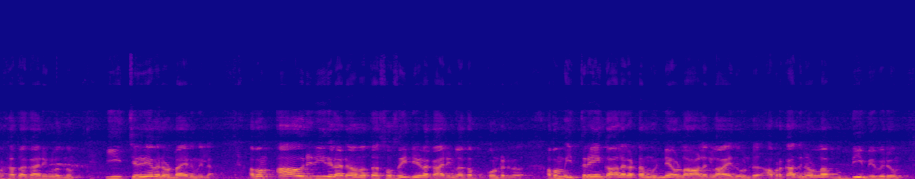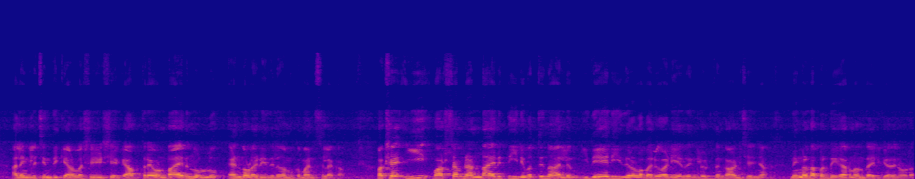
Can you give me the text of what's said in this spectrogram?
അർഹത കാര്യങ്ങളൊന്നും ഈ ചെറിയവനുണ്ടായിരുന്നില്ല അപ്പം ആ ഒരു രീതിയിലാണ് അന്നത്തെ സൊസൈറ്റിയുടെ കാര്യങ്ങളൊക്കെ കൊണ്ടുവരുന്നത് അപ്പം ഇത്രയും കാലഘട്ടം മുന്നേ ഉള്ള ആളുകളായതുകൊണ്ട് അവർക്ക് അതിനുള്ള ബുദ്ധിയും വിവരവും അല്ലെങ്കിൽ ചിന്തിക്കാനുള്ള ശേഷിയൊക്കെ അത്രേ ഉണ്ടായിരുന്നുള്ളൂ എന്നുള്ള രീതിയിൽ നമുക്ക് മനസ്സിലാക്കാം. പക്ഷേ ഈ വർഷം രണ്ടായിരത്തി ഇരുപത്തിനാലിലും ഇതേ രീതിയിലുള്ള പരിപാടി ഏതെങ്കിലും ഒരുത്തം കാണിച്ചു കഴിഞ്ഞാൽ നിങ്ങളുടെ പ്രതികരണം എന്തായിരിക്കും അതിനോട്?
